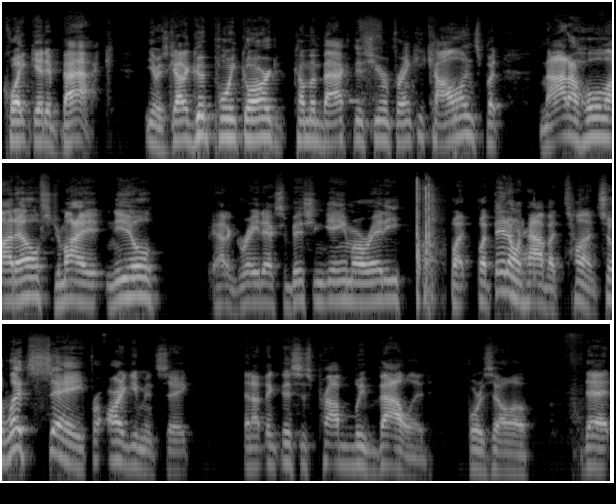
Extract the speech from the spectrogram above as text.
quite get it back. You know, he's got a good point guard coming back this year in Frankie Collins, but not a whole lot else. Jamiya Neal had a great exhibition game already, but but they don't have a ton. So let's say, for argument's sake, and I think this is probably valid, Borzello, that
